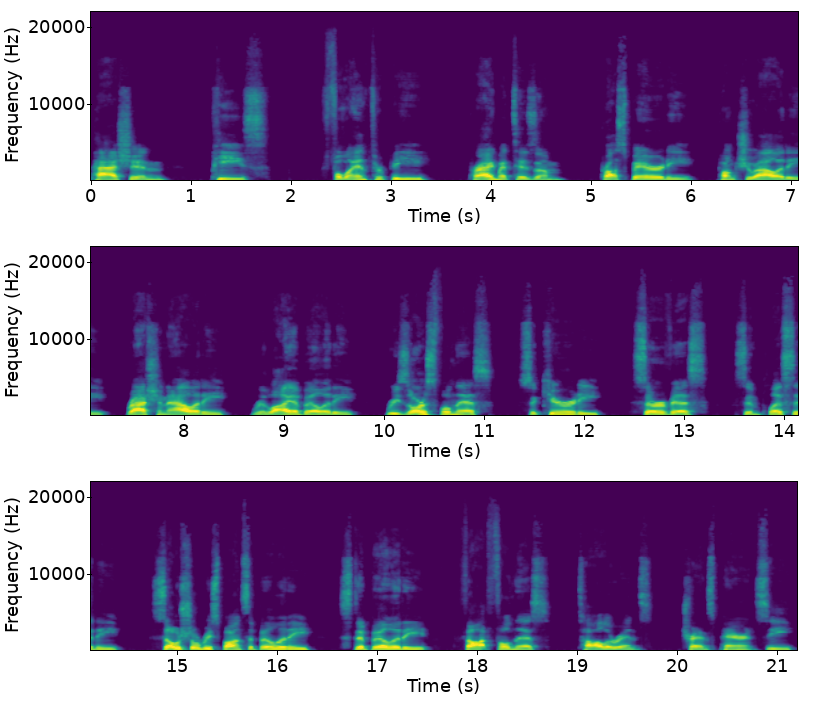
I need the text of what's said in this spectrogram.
passion, peace, philanthropy, pragmatism, prosperity, punctuality, rationality, reliability, resourcefulness, security, service, simplicity, social responsibility, stability, thoughtfulness, tolerance, transparency,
